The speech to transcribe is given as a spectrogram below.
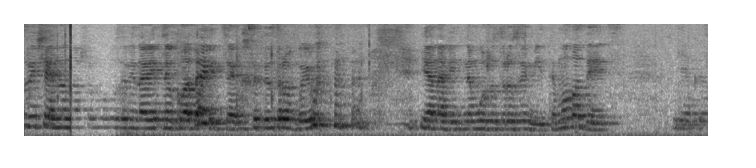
звичайно, нашому розумі навіть не вкладається, як це ти зробив. Я навіть не можу зрозуміти. Молодець. Дякую.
